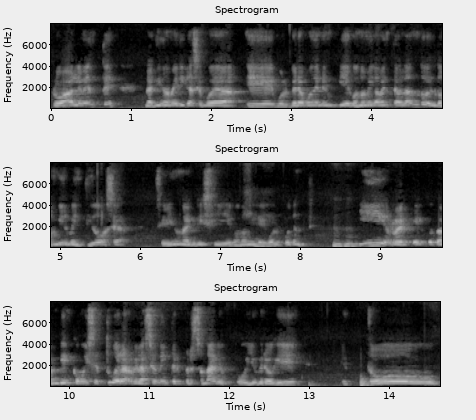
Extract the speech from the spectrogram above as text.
probablemente Latinoamérica se pueda eh, volver a poner en pie económicamente hablando el 2022, o sea, se viene una crisis económica igual potente. Y respecto también, como dices tú, a las relaciones interpersonales, pues yo creo que, todo,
